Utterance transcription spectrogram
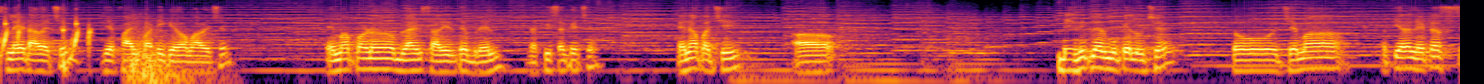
સ્લેટ આવે છે, જે ફાઇલ પાટી કહેવામાં આવે છે. એમાં પણ બ્લાઇન્ડ સારી રીતે બ્રેલ લખી શકે છે. એના પછી બેઝી પ્લેયર મૂકેલું છે. તો જેમાં અત્યારે લેટેસ્ટ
